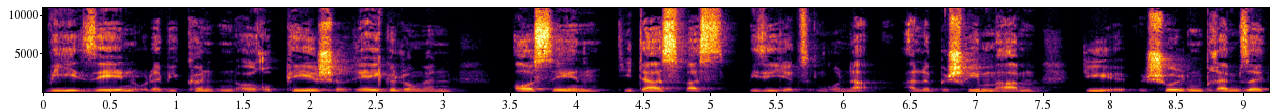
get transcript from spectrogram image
wie sehen oder wie könnten europäische Regelungen aussehen, die das, was, wie Sie jetzt im Grunde alle beschrieben haben, die Schuldenbremse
